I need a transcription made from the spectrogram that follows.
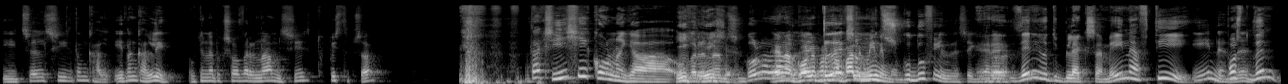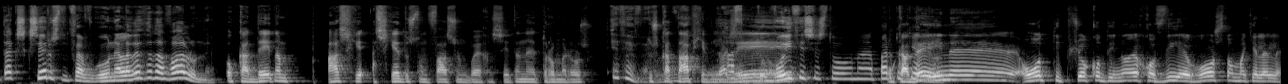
Η Chelsea ήταν καλή. Ήταν καλή. Όταν έπαιξε over 1,5 του πίστεψα. Εντάξει, είχε εικόνα για Είχε, over 1,5 είχε. γκολ, αλλά Ένα γκολ έπρεπε να βάλει μπλέξαμε minimum. τους κουντούφλιδες εκεί Ε, πέρα. ρε, δεν είναι ότι μπλέξαμε, είναι αυτοί. Είναι, Πώς, ναι. δεν, εντάξει, ξέρεις ότι θα βγουν, αλλά δεν θα τα βάλουν. Ο Καντέ ήταν άσχε, ασχέτως των φάσεων που έχασε, ήταν τρομερός. Ε, βέβαια. Τους κατάπιε Το δηλαδή. βοήθησε στο να πάρει Ο το Καντέ κέντρο. είναι ό,τι πιο κοντινό έχω δει εγώ στο Μακελελέ.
